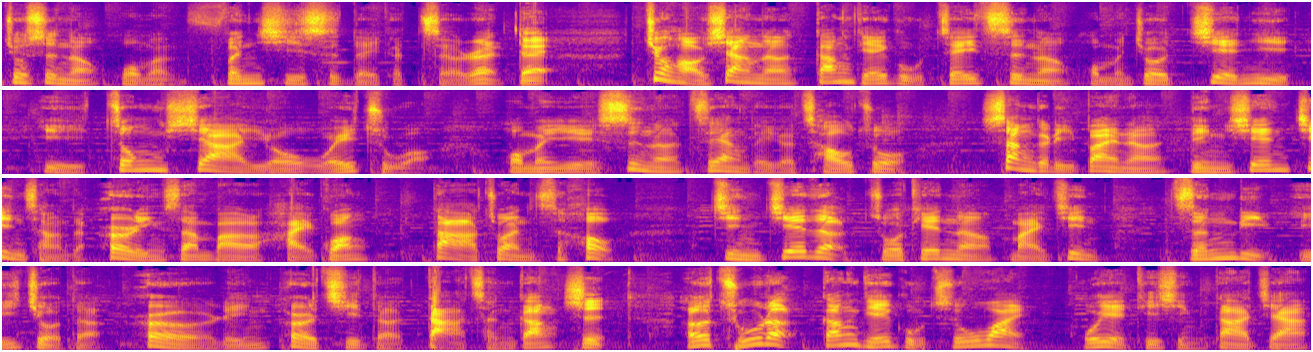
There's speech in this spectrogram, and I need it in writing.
就是呢我们分析师的一个责任。对，就好像呢钢铁股这一次呢，我们就建议以中下游为主哦，我们也是呢这样的一个操作。上个礼拜呢，领先进场的二零三八的海光大赚之后，紧接着昨天呢，买进整理已久的二零二七的大成钢是。而除了钢铁股之外，我也提醒大家，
